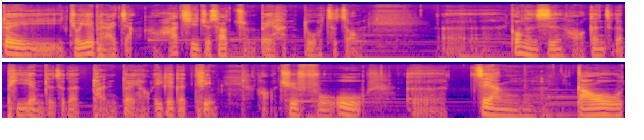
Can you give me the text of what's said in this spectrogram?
对九一 App 来讲，哈，它其实就是要准备很多这种呃工程师，哈，跟这个 PM 的这个团队，哈，一个一个 team，好，去服务呃这样高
